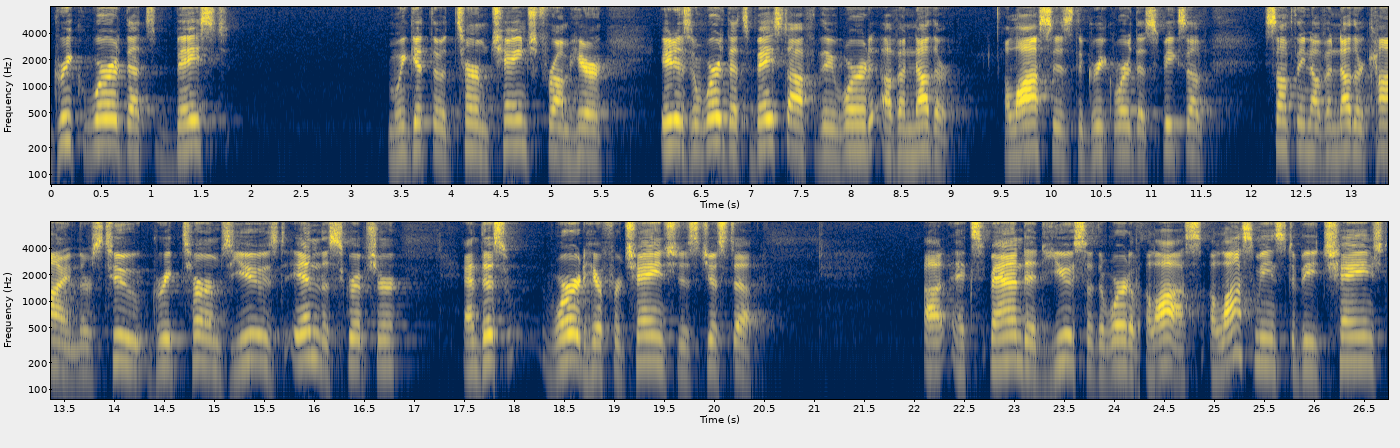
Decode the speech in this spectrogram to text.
Greek word that's based we get the term changed from here, it is a word that's based off the word of another. Allos is the Greek word that speaks of something of another kind. There's two Greek terms used in the scripture, and this word here for changed is just a, a expanded use of the word of allos. Allos means to be changed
